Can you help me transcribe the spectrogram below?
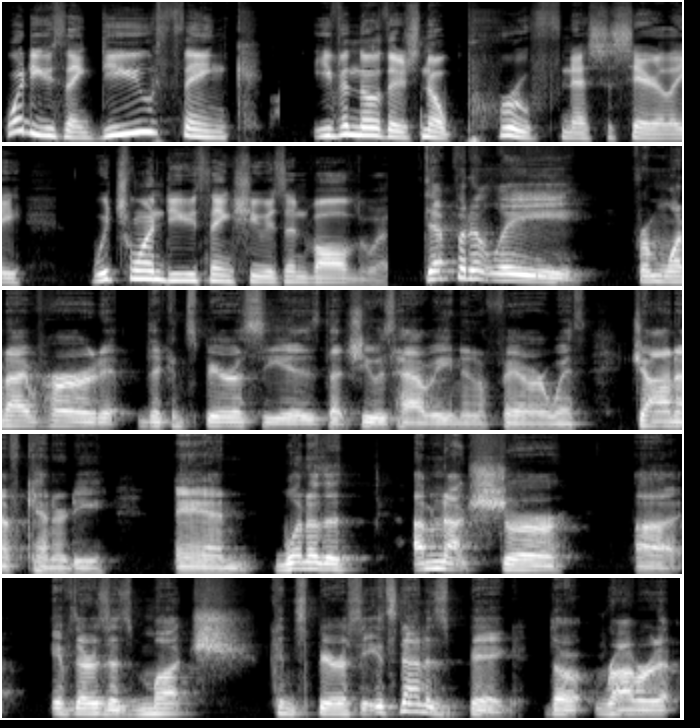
What do you think? Do you think, even though there's no proof necessarily, which one do you think she was involved with? Definitely, from what I've heard, the conspiracy is that she was having an affair with John F. Kennedy. And one of the, I'm not sure uh, if there's as much conspiracy. It's not as big, the Robert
